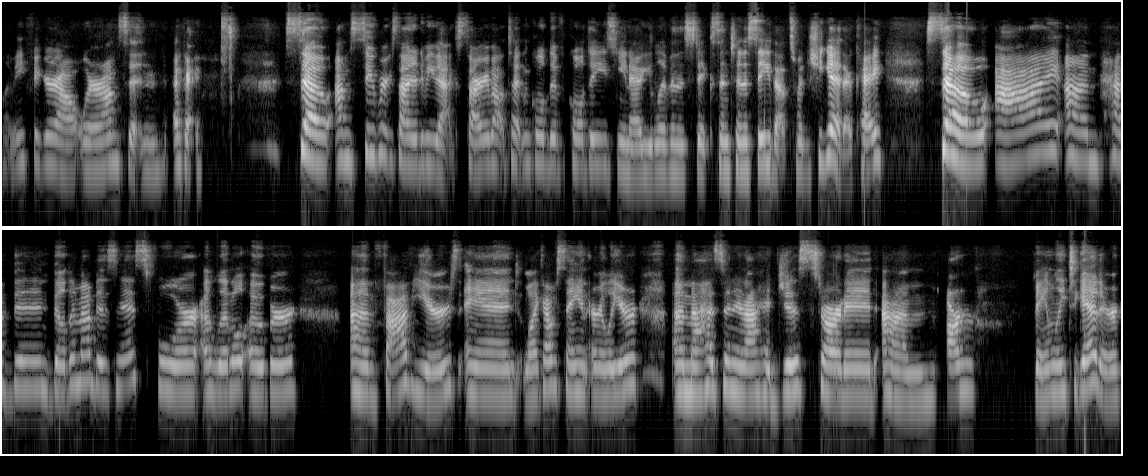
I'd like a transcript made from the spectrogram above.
let me figure out where I'm sitting. Okay. So I'm super excited to be back. Sorry about technical difficulties. You know, you live in the sticks in Tennessee. That's what you get. Okay. So I um, have been building my business for a little over um, five years. And like I was saying earlier, um, my husband and I had just started um, our family together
